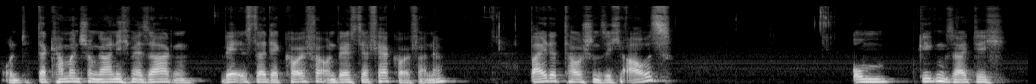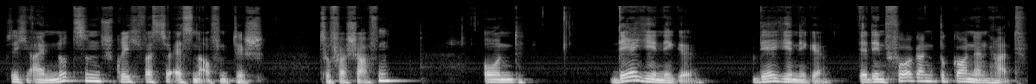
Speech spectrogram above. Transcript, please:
Und da kann man schon gar nicht mehr sagen, wer ist da der Käufer und wer ist der Verkäufer, ne? Beide tauschen sich aus, um gegenseitig sich einen Nutzen, sprich was zu essen auf den Tisch zu verschaffen. Und derjenige, derjenige, der den Vorgang begonnen hat,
